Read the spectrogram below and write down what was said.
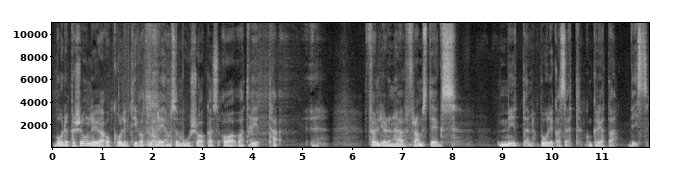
både personliga och kollektiva problem som orsakas av att vi ta, eh, följer den här framstegsmyten på olika sätt, konkreta vis.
